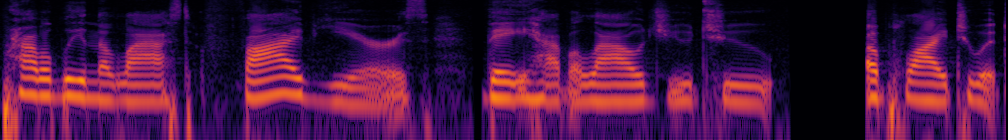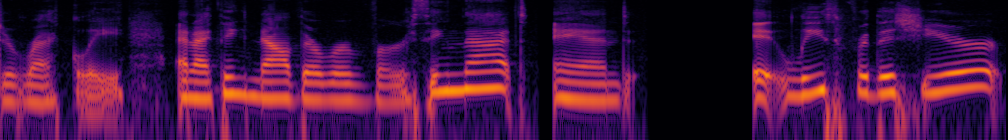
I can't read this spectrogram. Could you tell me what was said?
probably in the last five years, they have allowed you to apply to it directly. And I think now they're reversing that. And at least for this year,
